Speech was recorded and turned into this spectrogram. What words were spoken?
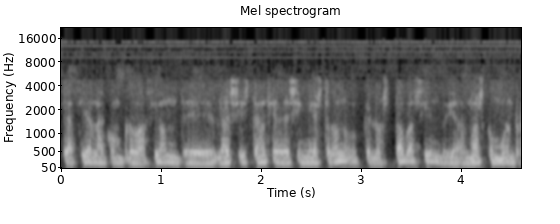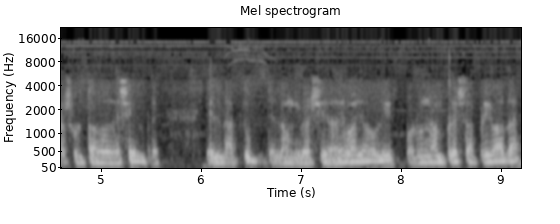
que hacía la comprobación de la existencia de siniestro, ¿no? que lo estaba haciendo y además con buen resultado de siempre, el LATUP de la Universidad de Valladolid por una empresa privada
